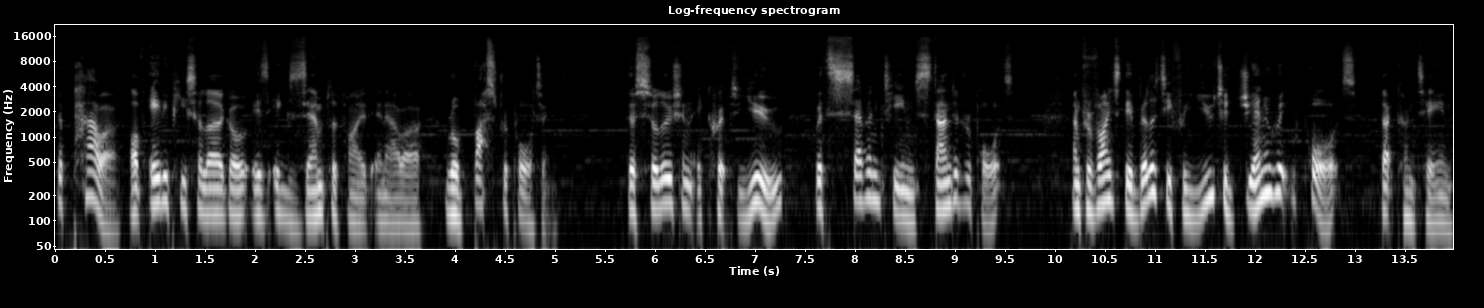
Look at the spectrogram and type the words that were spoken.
The power of ADP Celergo is exemplified in our robust reporting. The solution equips you with 17 standard reports and provides the ability for you to generate reports that contain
